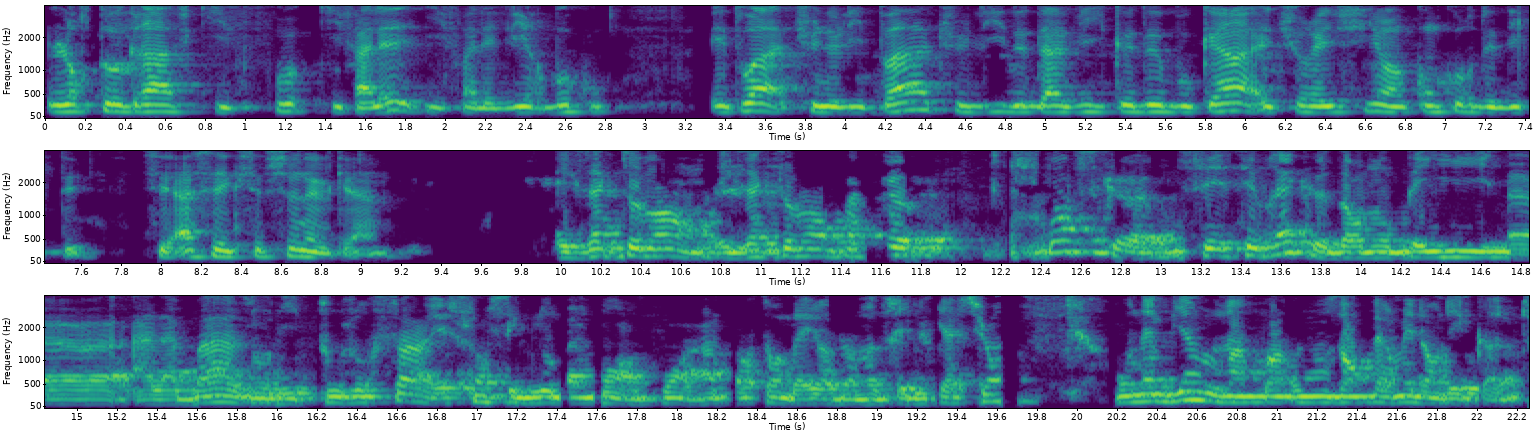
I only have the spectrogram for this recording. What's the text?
l'orthographe qu'il fallait, il fallait lire beaucoup. Et toi, tu ne lis pas, tu lis de ta vie que deux bouquins et tu réussis en concours de dictée. C'est assez exceptionnel quand même. Exactement, exactement. Parce que je pense que c'est vrai que dans nos pays, euh, à la base, on dit toujours ça, et je pense que c'est globalement un point important d'ailleurs dans notre éducation. On aime bien nous, enfermer dans des codes.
